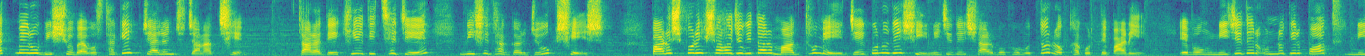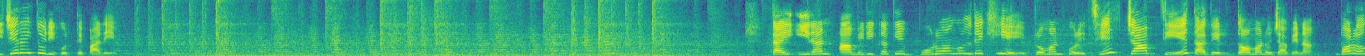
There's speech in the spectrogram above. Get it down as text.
একমেরু বিশ্ব ব্যবস্থাকে চ্যালেঞ্জ জানাচ্ছে। তারা দেখিয়ে দিচ্ছে যে নিষেধাজ্ঞার যুগ শেষ। পারস্পরিক সহযোগিতার মাধ্যমে যে কোনো দেশই নিজেদের সার্বভৌমত্ব রক্ষা করতে পারে এবং নিজেদের উন্নতির পথ নিজেরাই তৈরি করতে পারে। তাই ইরান আমেরিকাকে বুড়ো আঙুল দেখিয়ে প্রমাণ করেছে, চাপ দিয়ে তাদের দমানো যাবে না। বরং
